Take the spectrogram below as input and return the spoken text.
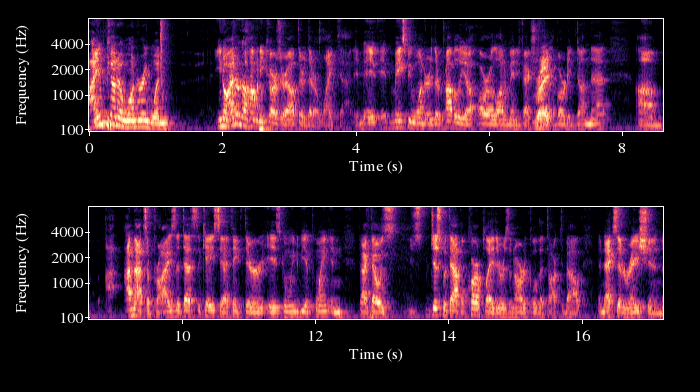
I'm kind of wondering when, you know, I don't know how many cars are out there that are like that. It, it, it makes me wonder. There probably are a lot of manufacturers Right. that have already done that. Um, I, I'm not surprised that that's the case. I think there is going to be a point. In fact, I was just with Apple CarPlay. There was an article that talked about the next iteration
